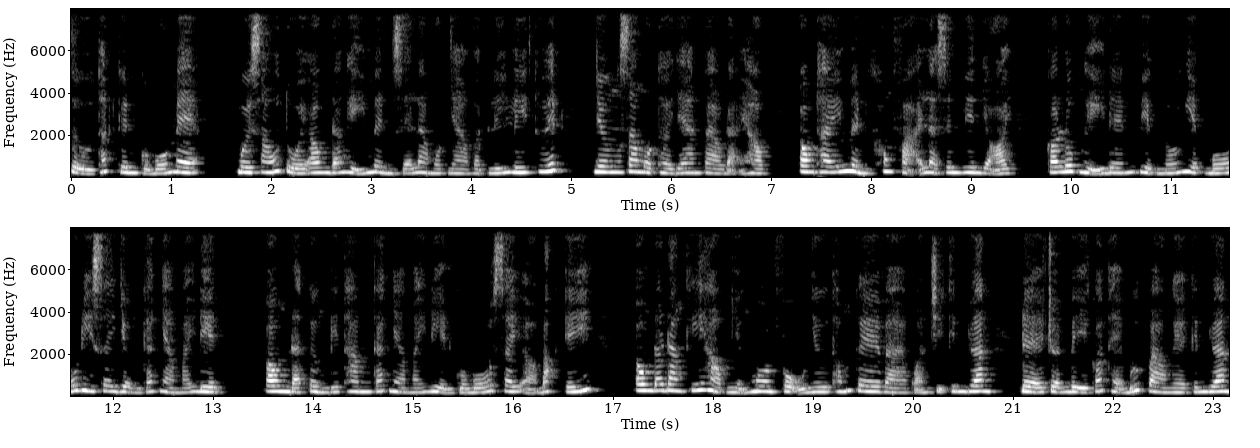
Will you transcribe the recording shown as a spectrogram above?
sự thất kinh của bố mẹ. 16 tuổi ông đã nghĩ mình sẽ là một nhà vật lý lý thuyết, nhưng sau một thời gian vào đại học, ông thấy mình không phải là sinh viên giỏi, có lúc nghĩ đến việc nối nghiệp bố đi xây dựng các nhà máy điện. Ông đã từng đi thăm các nhà máy điện của bố xây ở Bắc Ý. Ông đã đăng ký học những môn phụ như thống kê và quản trị kinh doanh để chuẩn bị có thể bước vào nghề kinh doanh.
